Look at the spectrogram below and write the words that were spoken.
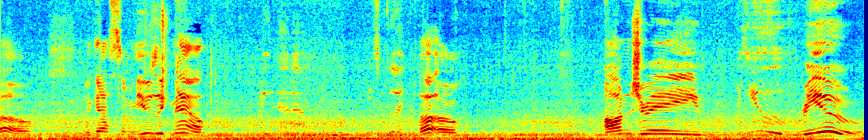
Uh oh. We got some music now. Bring that up. He's good. Uh oh. Andre You. Ryu.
